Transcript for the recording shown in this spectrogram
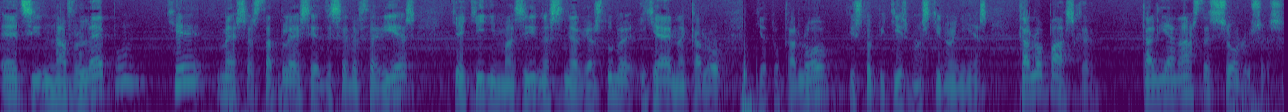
έτσι να βλέπουν και μέσα στα πλαίσια της ελευθερίας και εκείνοι μαζί να συνεργαστούμε για ένα καλό, για το καλό της τοπικής μας κοινωνίας. Καλό Πάσχα, καλή Ανάσταση σε όλους σας.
